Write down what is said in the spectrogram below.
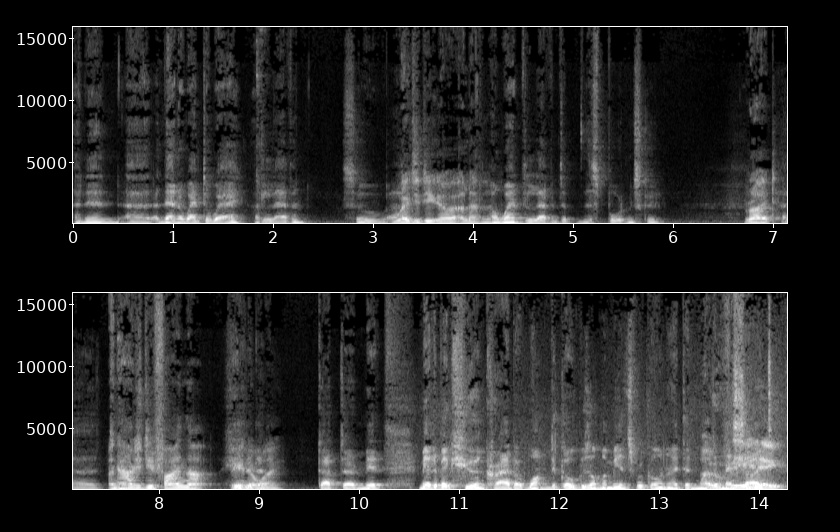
And then, uh, and then I went away at eleven. So um, Where did you go at eleven? I went eleven to this boarding school. Right. Uh, and how did you find that? Being away. Got there, made made a big hue and cry about wanting to go because all my mates were going and I didn't want Oh, to miss really? out.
